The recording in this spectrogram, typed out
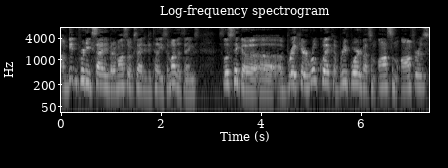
I'm getting pretty excited, but I'm also excited to tell you some other things. So let's take a, a, a break here, real quick. A brief word about some awesome offers.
